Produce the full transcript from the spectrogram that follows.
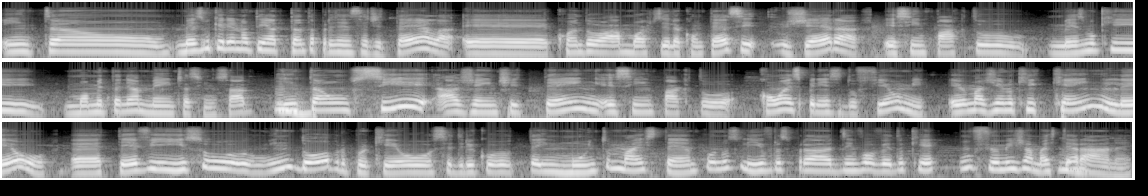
Então, mesmo que ele não tenha tanta presença de tela, é, quando a morte dele acontece, gera esse impacto, mesmo que momentaneamente, assim, sabe? Então, se a gente tem esse impacto com a experiência do filme, eu imagino que quem leu é, teve isso em dobro, porque o Cedrico tem muito mais tempo nos livros pra desenvolver do que um filme jamais terá, né?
